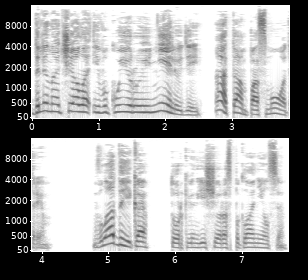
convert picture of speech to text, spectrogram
Для начала эвакуирую не людей, а там посмотрим. Владыка, Торквин еще раз поклонился.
